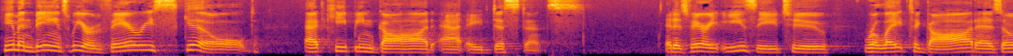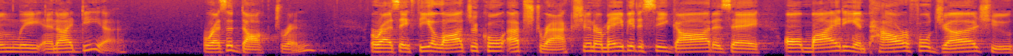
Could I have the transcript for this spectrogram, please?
human beings, we are very skilled at keeping God at a distance. It is very easy to relate to God as only an idea or as a doctrine or as a theological abstraction, or maybe to see God as a almighty and powerful judge who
